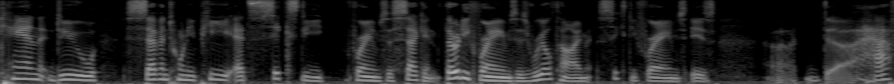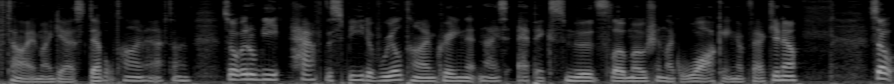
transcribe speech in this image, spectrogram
can do 720p at 60 frames a second. 30 frames is real time, 60 frames is uh, d- half time, I guess. Double time, half time. So it'll be half the speed of real time, creating that nice, epic, smooth, slow motion, like walking effect, you know? So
